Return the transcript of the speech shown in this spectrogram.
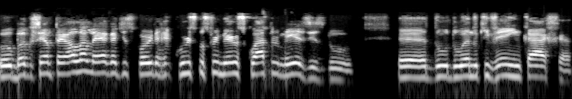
O Banco Central alega dispor de recursos nos primeiros quatro meses do, é, do, do, ano que vem em caixa,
